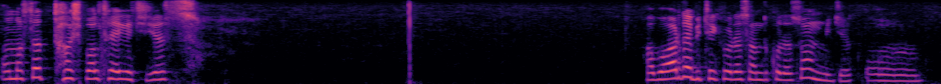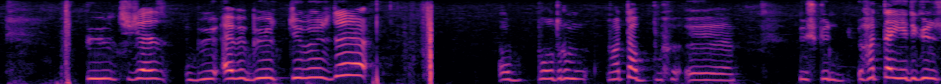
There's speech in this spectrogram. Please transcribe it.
Olmazsa taş baltaya geçeceğiz. Ha bu arada bir tek orası sandık odası olmayacak. O, büyüteceğiz. Büyü, evi büyüttüğümüzde o bodrum hatta e, gün hatta yedi gün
